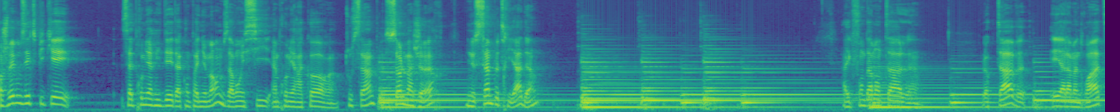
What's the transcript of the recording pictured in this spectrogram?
Alors je vais vous expliquer cette première idée d'accompagnement. Nous avons ici un premier accord tout simple, Sol majeur, une simple triade. Hein. avec fondamental, l'octave, et à la main droite,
